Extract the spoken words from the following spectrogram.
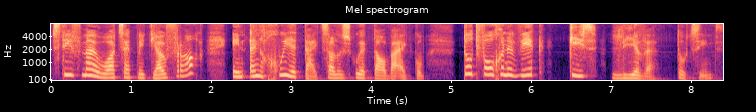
stuur vir my 'n WhatsApp met jou vraag en in goeie tyd sal ons ook daarby uitkom. Tot volgende week, kies lewe. Totsiens.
